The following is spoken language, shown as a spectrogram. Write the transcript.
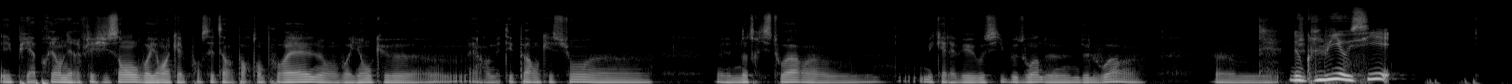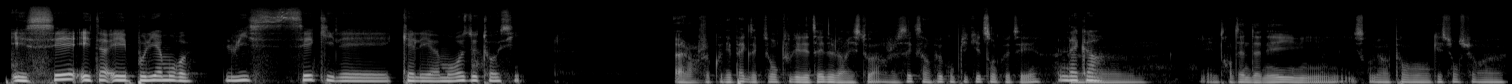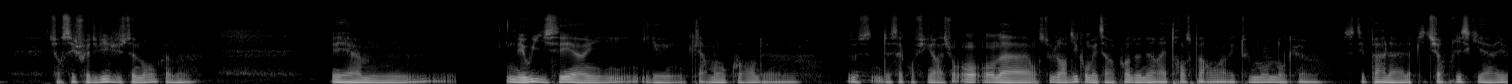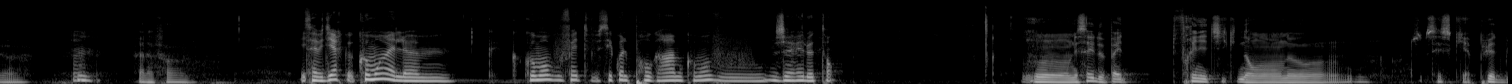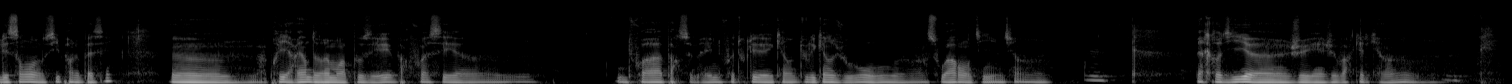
et puis après, en y réfléchissant, en voyant à quel point c'était important pour elle, en voyant qu'elle euh, ne remettait pas en question notre histoire, mais qu'elle avait aussi besoin de, de le voir. Donc lui aussi et c'est est, est polyamoureux. Lui sait qu'il est qu'elle est amoureuse de toi aussi. Alors, je connais pas exactement tous les détails de leur histoire. Je sais que c'est un peu compliqué de son côté. D'accord. Euh, il y a une trentaine d'années, il, se remet un peu en question sur, euh, sur ses choix de vie, justement. Comme, euh, et, mais oui, il sait, hein, il, est clairement au courant de, de, sa configuration. On, a, on s'est toujours dit qu'on mettait un point d'honneur à être transparent avec tout le monde, donc c'était pas la, petite surprise qui arrive mm. à la fin. Et ça veut dire que comment elle Comment vous faites C'est quoi le programme Comment vous gérez le temps On essaye de ne pas être frénétique dans nos. C'est ce qui a pu être blessant aussi par le passé. Euh, après, il n'y a rien de vraiment imposé. Parfois, c'est euh, une fois par semaine, une fois toutes les 15, tous les 15 jours, ou euh, un soir, on dit tiens, mm. mercredi, je, vais, je vais voir quelqu'un.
